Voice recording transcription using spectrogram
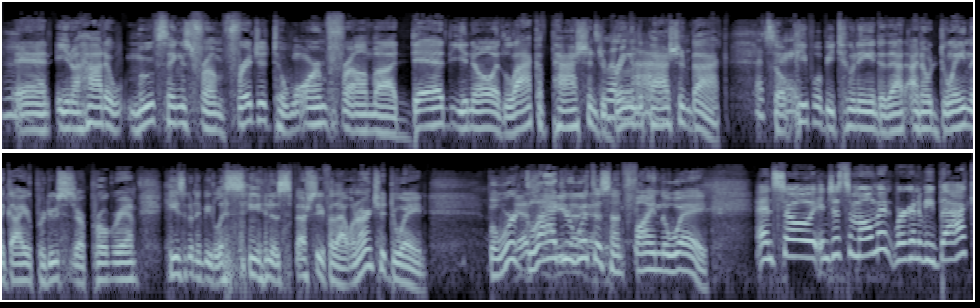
Mm. and you know how to move things from frigid to warm from uh, dead you know and lack of passion to, to bring the passion back. That's so right. people will be tuning into that. I know dwayne the guy who produces our program he's going to be listening in especially for that one. Aren't you dwayne? But we're yes, glad you're with us on find the way and so, in just a moment, we're going to be back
